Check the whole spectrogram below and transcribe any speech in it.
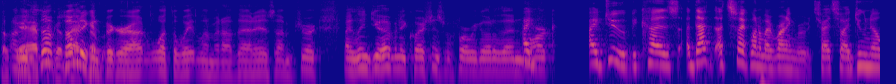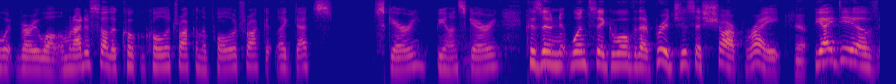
I Okay, I mean, have to some- go somebody can over. figure out what the weight limit of that is, I'm sure. Eileen, do you have any questions before we go to then, I- Mark? I do because that that's like one of my running routes, right? So I do know it very well. And when I just saw the Coca-Cola truck and the Polar truck, it, like that's scary, beyond mm-hmm. scary. Because then once they go over that bridge, it's a sharp right. Yeah. The idea of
